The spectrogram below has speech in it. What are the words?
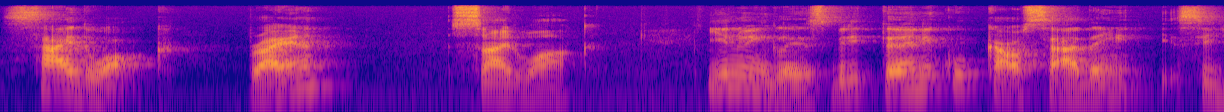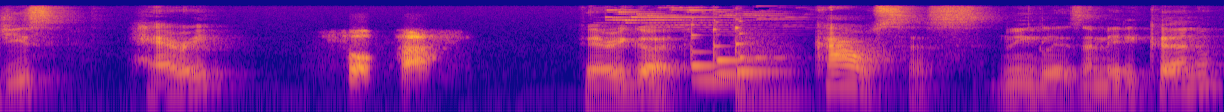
sidewalk. Brian? Sidewalk. E no inglês britânico, calçada se diz Harry? Footpath. Very good. Calças no inglês americano,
